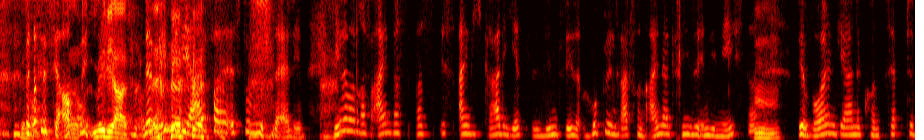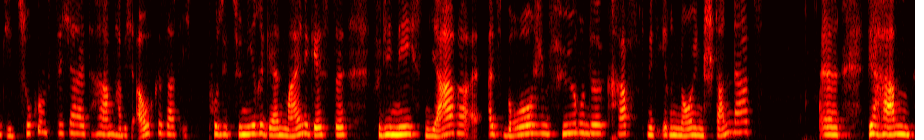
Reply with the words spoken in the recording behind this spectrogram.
genau das ist ja auch genau, nicht. Im Idealfall. Ne, Im Idealfall ist bewusster erleben. Gehen wir mal drauf ein, was, was ist eigentlich gerade jetzt? Wir sind, wir huppeln gerade von einer Krise in die nächste. Mhm. Wir wollen gerne Konzepte, die Zukunftssicherheit haben, habe ich auch gesagt. Ich positioniere gern meine Gäste für die nächsten Jahre als branchenführende Kraft mit ihren neuen Standards. Äh, wir haben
